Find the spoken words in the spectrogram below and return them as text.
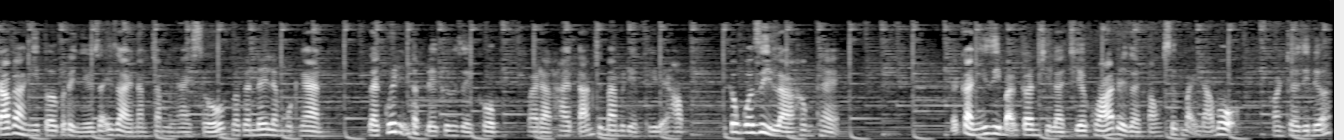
cá vàng như tôi có thể nhớ dãy dài 512 số và gần đây là 1000, giải quyết những tập đề cương dày cộp và đạt 28 trên 30 điểm thi đại học không có gì là không thể. Tất cả những gì bạn cần chỉ là chìa khóa để giải phóng sức mạnh não bộ. Còn chờ gì nữa,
